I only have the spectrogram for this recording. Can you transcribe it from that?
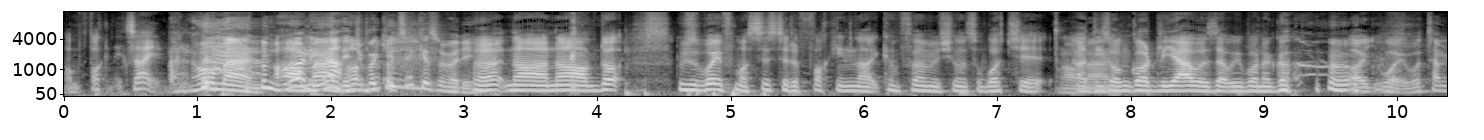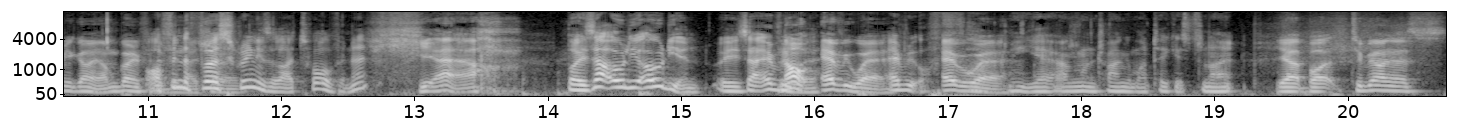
I'm fucking excited. Man. I know, man. oh man, out. did you book your tickets already? Uh, nah, nah, I'm not. I was waiting for my sister to fucking like confirm if she wants to watch it oh, at man. these ungodly hours that we want to go. oh wait, what time are you going? I'm going for. I think the first screening screen is at like twelve, isn't it? Yeah. But is that only Odeon? Or is that everywhere? No, everywhere. Every, oh, everywhere. Me, yeah, I'm going to try and get my tickets tonight. Yeah, but to be honest,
